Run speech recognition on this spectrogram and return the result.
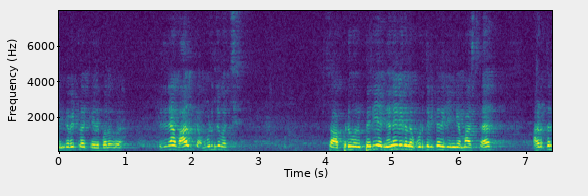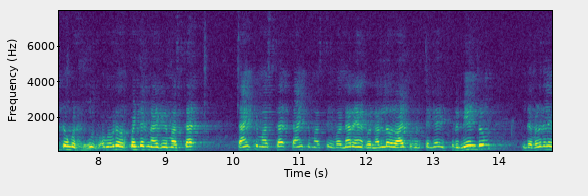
எங்கள் வீட்டில் இருக்கிறது போல இதுதான் வாழ்க்கை முடிஞ்சு போச்சு. ஸோ அப்படி ஒரு பெரிய நினைவுகளை கொடுத்துக்கிட்டே இருக்கீங்க மாஸ்டர். அடுத்தடுத்து உங்களுக்கு உங்கள் கூட ஒரு பண்ணிட்டு நினைக்கிறேன் master thank you master thank you master இவ்வளோ நேரம் எனக்கு ஒரு நல்ல ஒரு வாய்ப்பு கொடுத்தீங்க. இப்படி மீண்டும் இந்த விடுதலை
